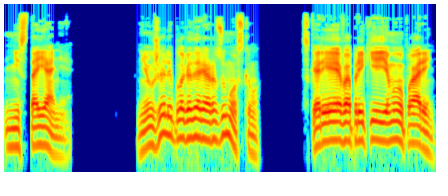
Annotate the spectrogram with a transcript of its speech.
нестояния. Неужели благодаря Разумовскому? Скорее, вопреки ему, парень.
